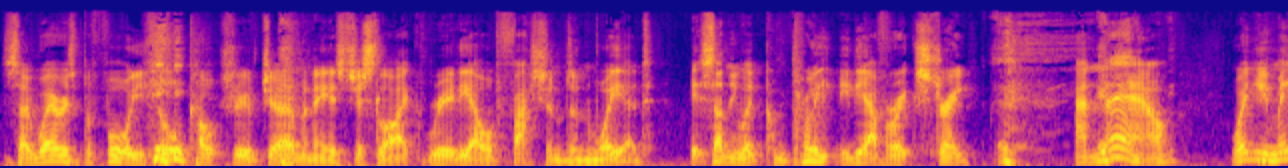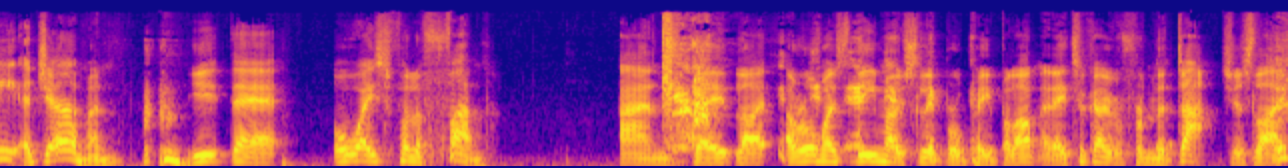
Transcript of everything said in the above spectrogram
So whereas before you thought culture of Germany is just like really old fashioned and weird, it suddenly went completely the other extreme. And now, when you meet a German, you they're always full of fun. And they like are almost the most liberal people, aren't they? They took over from the Dutch. It's like,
